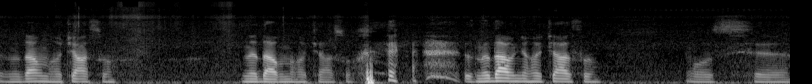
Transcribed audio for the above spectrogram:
З недавнього часу. З недавнього часу. З недавнього часу. Ось е,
